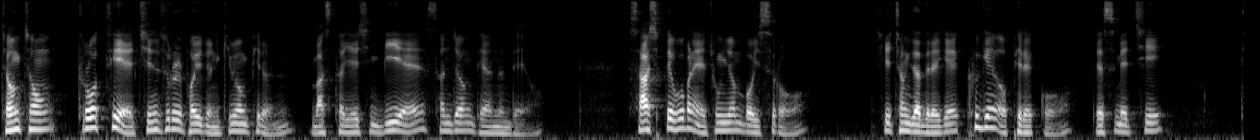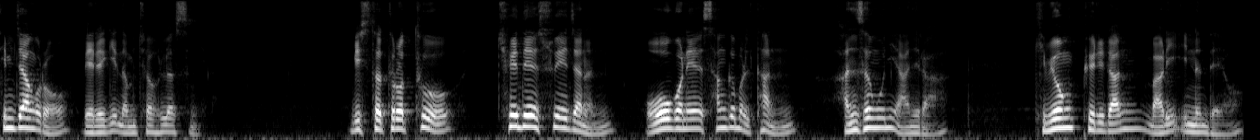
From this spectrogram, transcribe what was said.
정청 트로트의 진수를 보여준 김용필은 마스터 예신 미에 선정되었는데요. 40대 후반의 중년 보이스로 시청자들에게 크게 어필했고 데스매치 팀장으로 매력이 넘쳐 흘렀습니다. 미스터 트롯2 최대 수혜자는 5억 원의 상금을 탄 안성훈이 아니라 김용필이란 말이 있는데요.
